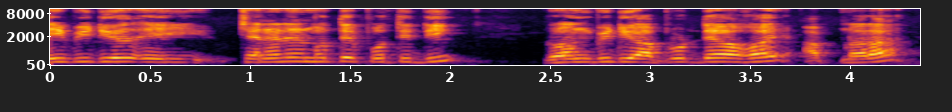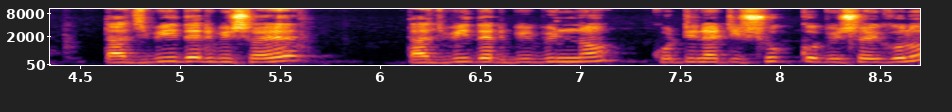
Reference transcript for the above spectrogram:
এই ভিডিও এই চ্যানেলের মধ্যে প্রতিদিন রং ভিডিও আপলোড দেওয়া হয়। আপনারা তাজবিদের বিষয়ে, তাজবিদের বিভিন্ন খুঁটিনাটি সূক্ষ্ম বিষয়গুলো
